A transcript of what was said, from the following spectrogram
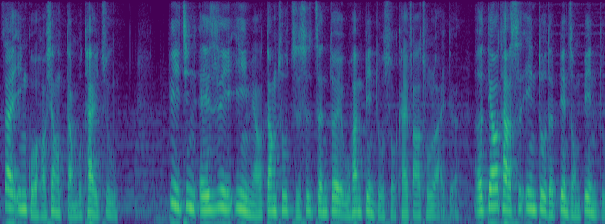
在英国好像挡不太住，毕竟 AZ 疫苗当初只是针对武汉病毒所开发出来的，而 Delta 是印度的变种病毒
